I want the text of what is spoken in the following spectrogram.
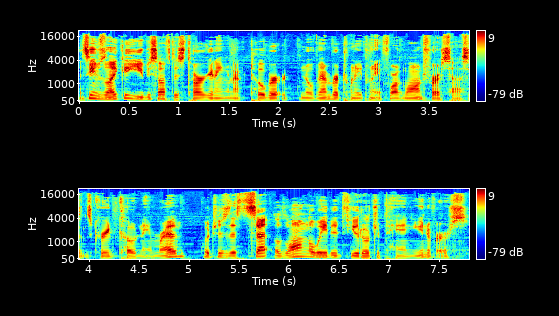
It seems likely Ubisoft is targeting an October November 2024 launch for Assassin's Creed Codename Red, which is the set long awaited feudal Japan universe.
